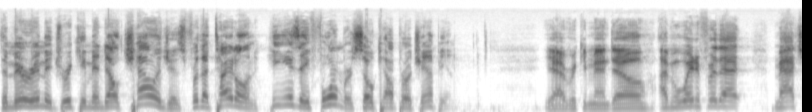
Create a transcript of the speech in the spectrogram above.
The mirror image, Ricky Mandel, challenges for that title, and he is a former SoCal Pro champion. Yeah, Ricky Mandel. I've been waiting for that match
